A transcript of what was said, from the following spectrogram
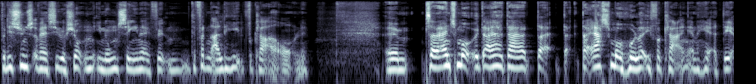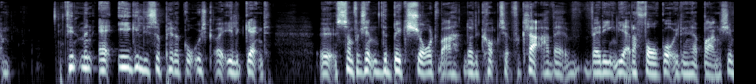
for det synes at være situationen i nogle scener i filmen. Det får den aldrig helt forklaret ordentligt. Øhm, så der er, en små, der, er, der, der, der, der er små huller i forklaringerne her og der. Filmen er ikke lige så pædagogisk og elegant, øh, som for eksempel The Big Short var, når det kom til at forklare, hvad, hvad det egentlig er, der foregår i den her branche.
